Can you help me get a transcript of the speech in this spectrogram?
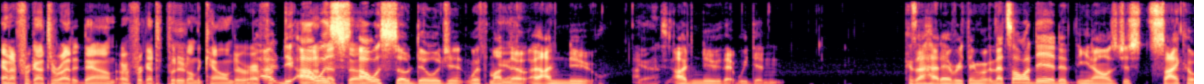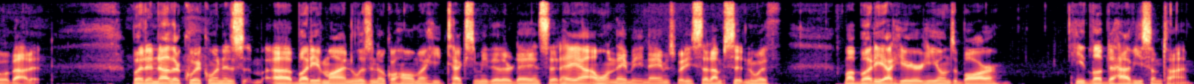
and I forgot to write it down or I forgot to put it on the calendar or I, for- I I was? I was so diligent with my Yeah. note. I I knew. Yeah. I, I knew that we didn't because I had everything. That's all I did. You know, I was just psycho about it. But another quick one is a buddy of mine lives in Oklahoma. He texted me the other day and said, "Hey, I won't name any names, but he said I'm sitting with my buddy out here. He owns a bar. He'd love to have you sometime."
